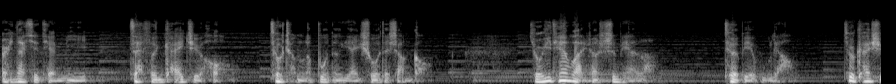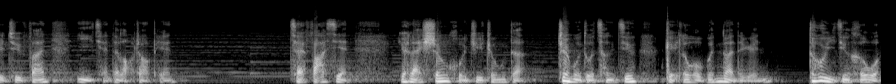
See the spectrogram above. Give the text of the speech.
而那些甜蜜，在分开之后，就成了不能言说的伤口。有一天晚上失眠了，特别无聊。就开始去翻以前的老照片，才发现，原来生活之中的这么多曾经给了我温暖的人，都已经和我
